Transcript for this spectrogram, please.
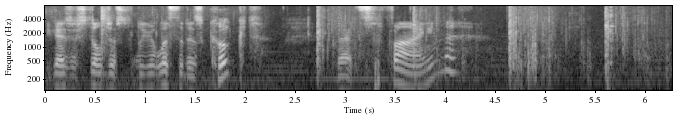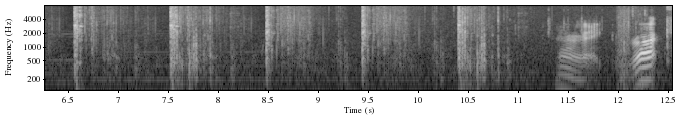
You guys are still just listed as cooked. That's fine. Alright, rock,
